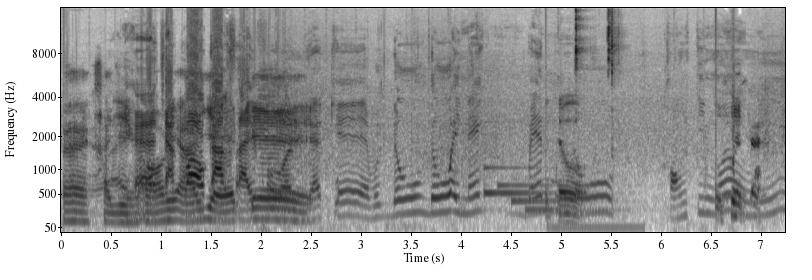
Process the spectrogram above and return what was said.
เฮ้ยเฮ้ยใครยิงไอ้อ๋อแค่พี่จัอาบร์เยเป้ากลางสสายเก้ฝนเย็ดเคมึงดูดูไอ้เน็กเบนดูของจริงเว่าอย่างนี้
